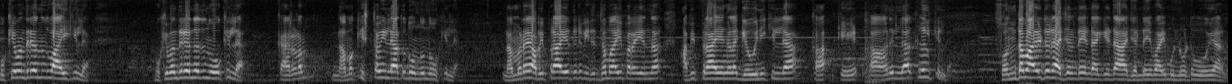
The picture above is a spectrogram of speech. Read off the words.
മുഖ്യമന്ത്രി ഒന്നും വായിക്കില്ല. മുഖ്യമന്ത്രി ഒന്നും അത് നോക്കില്ല. കാരണം നമുക്കിഷ്ടമില്ലാത്തതൊന്നും നോക്കില്ല. നമ്മുടെ അഭിപ്രായത്തിന് വിരുദ്ധമായി പറയുന്ന അഭിപ്രായങ്ങളെ ഗൗനിക്കില്ല കാണില്ല കേൾക്കില്ല. സ്വന്തമായിട്ടൊരു അജണ്ട ഉണ്ടാക്കിയിട്ട് ആ അജണ്ടയുമായി മുന്നോട്ട് പോവുകയാണ്.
